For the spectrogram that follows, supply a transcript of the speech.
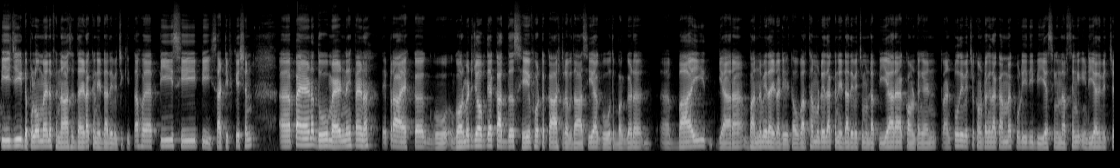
PG diploma in finance ਦਾ ਜਿਹੜਾ ਕੈਨੇਡਾ ਦੇ ਵਿੱਚ ਕੀਤਾ ਹੋਇਆ ਹੈ ਪੀਸੀਪੀ ਸਰਟੀਫਿਕੇਸ਼ਨ ਭੈਣ ਦੋ ਮੈਡ ਨੇ ਭੈਣਾਂ ਤੇ ਭਰਾ ਇੱਕ ਗਵਰਨਮੈਂਟ ਜੌਬ ਤੇ ਆ ਕੱਦ 6 ਫੁੱਟ ਕਾਸਟ ਰਵਿਦਾਸੀਆ ਗੋਤ ਬੱਗੜ ਅ, 22 11 92 ਦਾ ਜਿਹੜਾ ਡੇਟ ਆਫ ਬਰਥ ਆ ਮੁੰਡੇ ਦਾ ਕੈਨੇਡਾ ਦੇ ਵਿੱਚ ਮੁੰਡਾ ਪੀਆਰ ਹੈ ਅਕਾਊਂਟਿੰਗ ਐਂਡ ਟੋਰਾਂਟੋ ਦੇ ਵਿੱਚ ਅਕਾਊਂਟਿੰਗ ਦਾ ਕੰਮ ਹੈ ਕੁੜੀ ਦੀ ਬੀਐਸਸੀ ਨਰਸਿੰਗ ਇੰਡੀਆ ਦੇ ਵਿੱਚ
